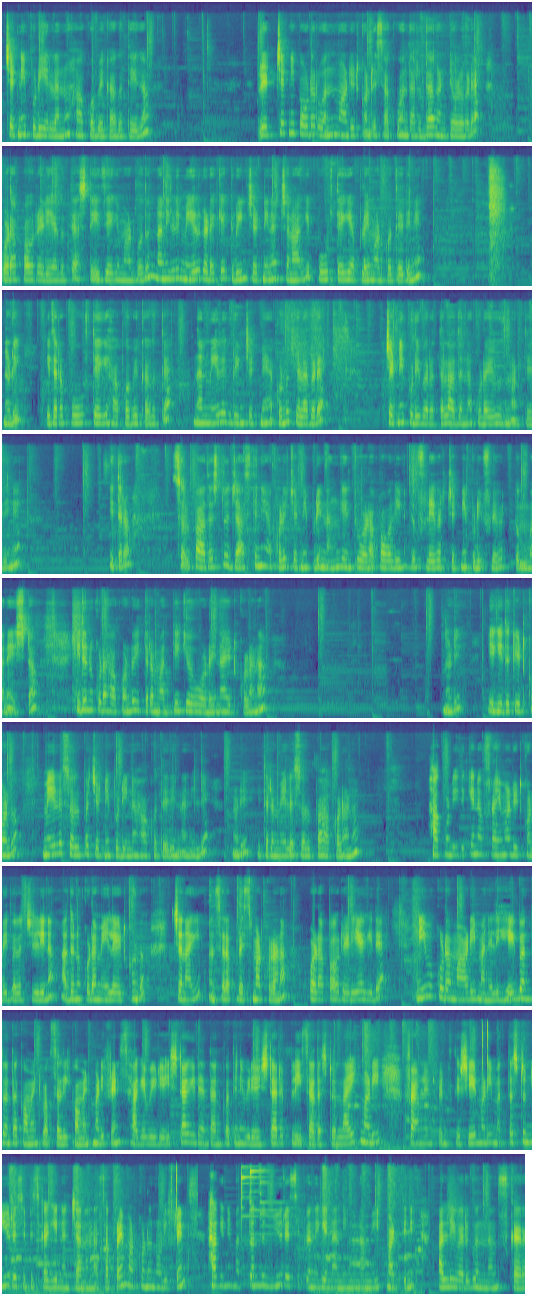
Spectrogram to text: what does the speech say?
ಚಟ್ನಿ ಪುಡಿ ಎಲ್ಲನೂ ಹಾಕೋಬೇಕಾಗುತ್ತೆ ಈಗ. ರೆಡ್ ಚಟ್ನಿ ಪೌಡರ್ ಒಂದು ಮಾಡಿಟ್ಕೊಂಡ್ರೆ ಸಾಕು, ಒಂದು ಅರ್ಧ ಗಂಟೆ ಒಳಗಡೆ ವಡಾಪಾವ್ ರೆಡಿ ಆಗುತ್ತೆ. ಅಷ್ಟು ಈಸಿಯಾಗಿ ಮಾಡ್ಬೋದು. ನಾನಿಲ್ಲಿ ಮೇಲ್ಗಡೆಗೆ ಗ್ರೀನ್ ಚಟ್ನಿನ ಚೆನ್ನಾಗಿ ಪೂರ್ತಿಯಾಗಿ ಅಪ್ಲೈ ಮಾಡ್ಕೋತಾ ಇದ್ದೀನಿ. ನೋಡಿ, ಈ ಥರ ಪೂರ್ತಿಯಾಗಿ ಹಾಕೋಬೇಕಾಗುತ್ತೆ. ನಾನು ಮೇಲೆ ಗ್ರೀನ್ ಚಟ್ನಿ ಹಾಕ್ಕೊಂಡು ಕೆಳಗಡೆ ಚಟ್ನಿ ಪುಡಿ ಬರುತ್ತಲ್ಲ, ಅದನ್ನು ಕೂಡ ಯೂಸ್ ಮಾಡ್ತಾಯಿದ್ದೀನಿ ಈ ಥರ ಸ್ವಲ್ಪ ಆದಷ್ಟು ಜಾಸ್ತಿನೇ ಹಾಕ್ಕೊಳ್ಳಿ. ಚಟ್ನಿ ಪುಡಿ ನನಗೆ ಅಂತೂ ವಡಾಪಾವಲ್ಲಿ ಇದು ಫ್ಲೇವರ್ ಚಟ್ನಿ ಪುಡಿ ಫ್ಲೇವರ್ ತುಂಬಾ ಇಷ್ಟ. ಇದನ್ನು ಕೂಡ ಹಾಕ್ಕೊಂಡು ಈ ಥರ ಮಧ್ಯಕ್ಕೆ ವಡೆನ ಇಟ್ಕೊಳ್ಳೋಣ. ನೋಡಿ, ಈಗ ಇದಕ್ಕೆ ಇಟ್ಕೊಂಡು ಮೇಲೆ ಸ್ವಲ್ಪ ಚಟ್ನಿ ಪುಡಿನ ಹಾಕೋತಾ ಇದ್ದೀನಿ ನಾನಿಲ್ಲಿ. ನೋಡಿ, ಈ ಥರ ಮೇಲೆ ಸ್ವಲ್ಪ ಹಾಕ್ಕೊಳ್ಳೋಣ ಹಾಕ್ಕೊಂಡು ಇದಕ್ಕೆ ನಾವು ಫ್ರೈ ಮಾಡಿ ಇಟ್ಕೊಂಡಿದ್ವಲ್ಲ ಚಿಲ್ಲಿನ, ಅದನ್ನು ಕೂಡ ಮೇಲೆ ಇಟ್ಕೊಂಡು ಚೆನ್ನಾಗಿ ಒಂದು ಸಲ ಪ್ರೆಸ್ ಮಾಡ್ಕೊಳ್ಳೋಣ. ವಡಾಪಾವ್ ರೆಡಿಯಾಗಿದೆ ನೀವು ಕೂಡ ಮಾಡಿ ಮನೇಲಿ ಹೇಗೆ ಬಂತು ಅಂತ ಕಾಮೆಂಟ್ ಬಾಕ್ಸಲ್ಲಿ ಕಾಮೆಂಟ್ ಮಾಡಿ ಫ್ರೆಂಡ್ಸ್ ಹಾಗೆ ವಿಡಿಯೋ ಇಷ್ಟ ಆಗಿದೆ ಅಂತ ಅನ್ಕೋತೀನಿ. ವಿಡಿಯೋ ಇಷ್ಟ ಆದರೆ ಪ್ಲೀಸ್ ಆದಷ್ಟು ಲೈಕ್ ಮಾಡಿ ಫ್ಯಾಮಿಲಿ ಆ್ಯಂಡ್ ಫ್ರೆಂಡ್ಸ್ಗೆ ಶೇರ್ ಮಾಡಿ, ಮತ್ತಷ್ಟು ನ್ಯೂ ರೆಸಿಪೀಸ್ಗಾಗಿ ನನ್ನ ಚಾನಲ್ನ ಸಬ್ಸ್ಕ್ರೈಬ್ ಮಾಡಿಕೊಂಡು ನೋಡಿ ಫ್ರೆಂಡ್ಸ್ ಹಾಗೆಯೇ ಮತ್ತೊಂದು ನ್ಯೂ ರೆಸಿಪಿಯೊಂದಿಗೆ ನಾನು ನಿಮ್ಮನ್ನು ಮೀಟ್ ಮಾಡ್ತೀನಿ. ಅಲ್ಲಿವರೆಗೂ ನಮಸ್ಕಾರ.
